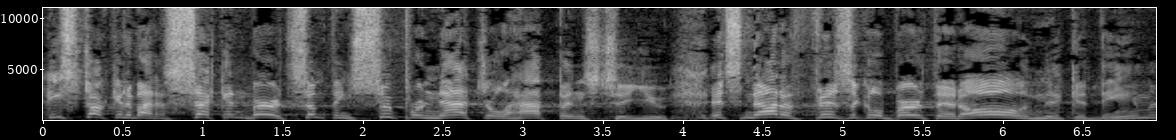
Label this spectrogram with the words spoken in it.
he's talking about a second birth. Something supernatural happens to you. It's not a physical birth at all, Nicodemus.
